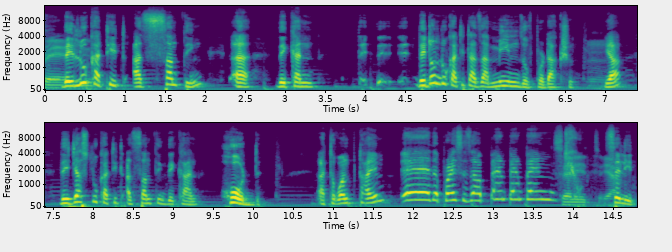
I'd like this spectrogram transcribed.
They look at it as something uh, they can. They, they- they don't look at it as a means of production. Mm. Yeah, they just look at it as something they can hoard. At one time, eh, the price is up, bang, bang, bang, Sell it, yeah. sell it.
